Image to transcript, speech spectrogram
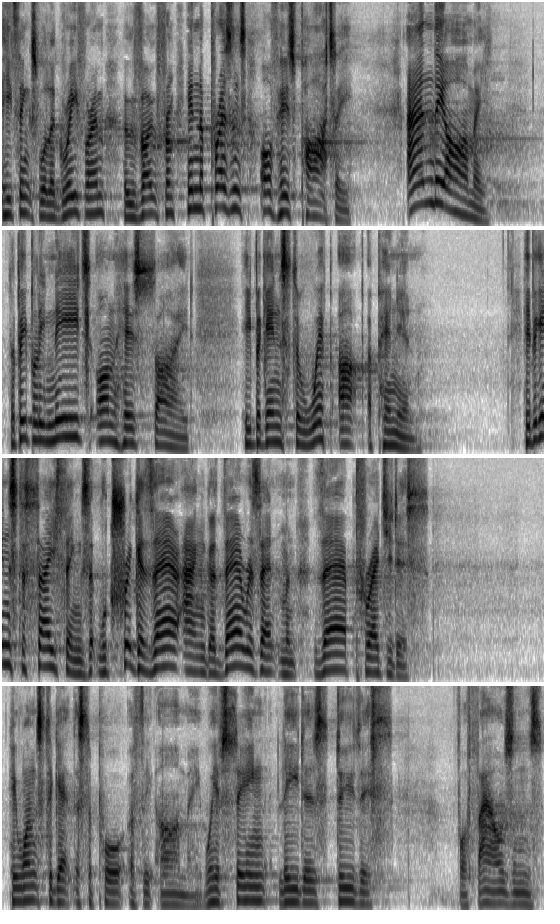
he thinks will agree for him, who vote for him, in the presence of his party and the army, the people he needs on his side, he begins to whip up opinion. He begins to say things that will trigger their anger, their resentment, their prejudice. He wants to get the support of the army. We have seen leaders do this for thousands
